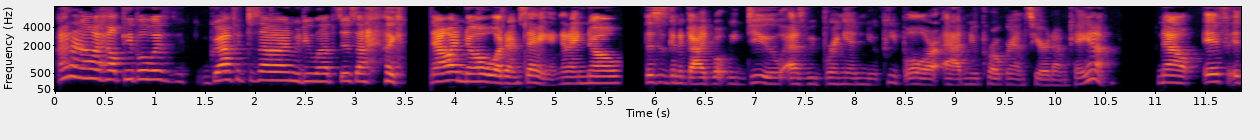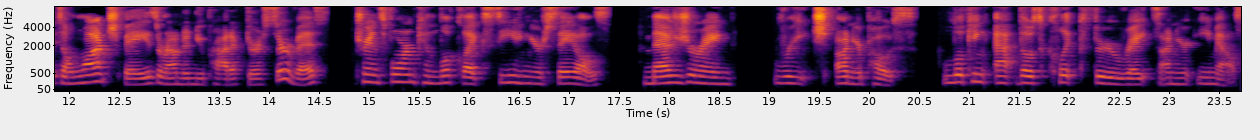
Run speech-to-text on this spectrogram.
I don't know, I help people with graphic design, we do web design. Like now I know what I'm saying and I know this is going to guide what we do as we bring in new people or add new programs here at MKM. Now, if it's a launch phase around a new product or a service, transform can look like seeing your sales measuring reach on your posts, looking at those click through rates on your emails.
